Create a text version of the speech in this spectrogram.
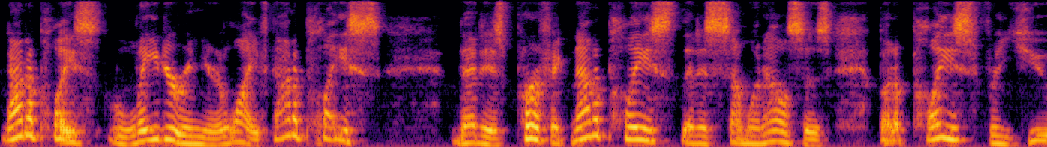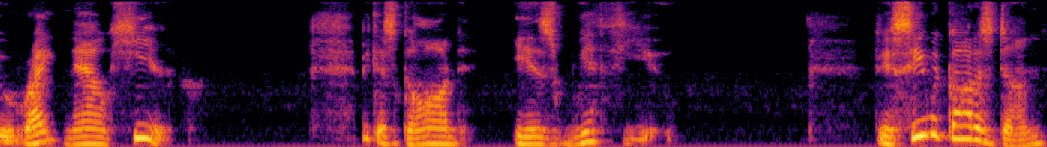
not a place later in your life, not a place that is perfect, not a place that is someone else's, but a place for you right now here. Because God is with you. Do you see what God has done?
